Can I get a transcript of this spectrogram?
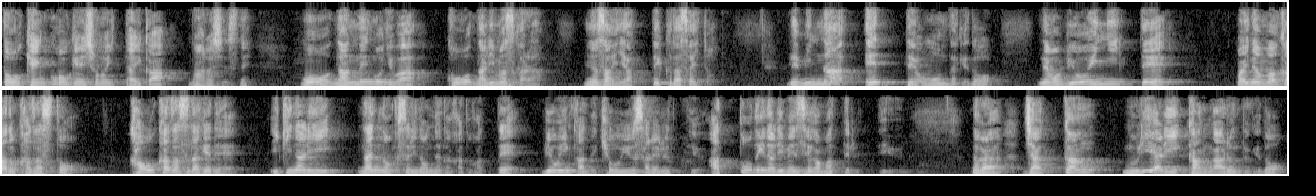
と健康保険証の一体化の話ですね。もう何年後にはこうなりますから、皆さんやってくださいと。で、みんな、えって思うんだけど、でも病院に行って、マイナンバーカードかざすと、顔かざすだけで、いきなり何の薬飲んでたかとかって、病院間で共有されるっていう、圧倒的な利便性が待ってるっていう。だから、若干無理やり感があるんだけど、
